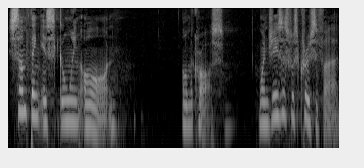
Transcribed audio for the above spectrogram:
Something is going on on the cross. When Jesus was crucified,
